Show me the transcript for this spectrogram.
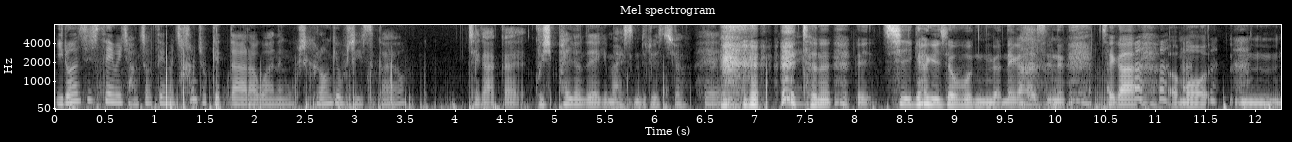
이런 시스템이 장착되면 참 좋겠다라고 하는 혹시 그런 게 혹시 있을까요? 제가 아까 98년도 얘기 말씀드렸죠. 네. 네. 저는 시각이 좁은 거 내가 할 수 있는 제가 어, 뭐 음,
